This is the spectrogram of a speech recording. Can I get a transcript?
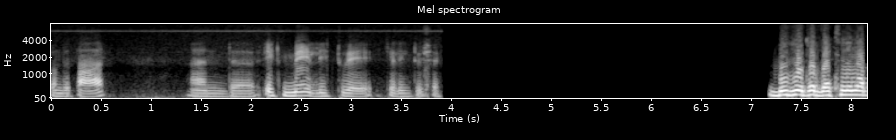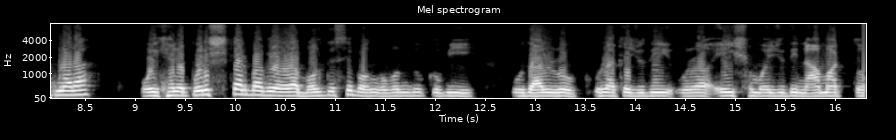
from the power and uh, it may lead to a killing to Sheikh. ভিডিওটা দেখলেন আপনারা ওইখানে পরিষ্কারভাবে ওরা বলতেছে, বঙ্গবন্ধু কবি উদার লোক। উনাকে যদি ওরা এই সময় যদি না মারতো,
